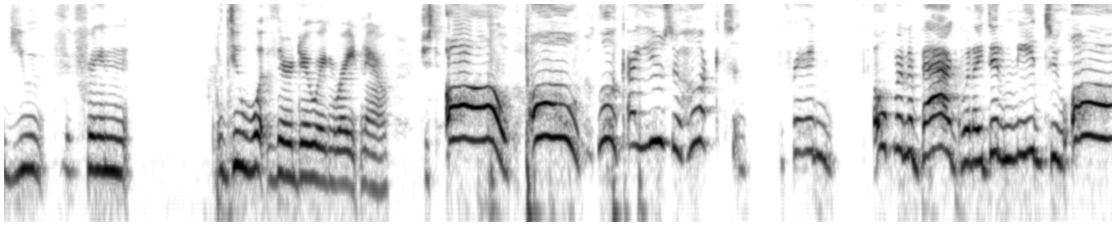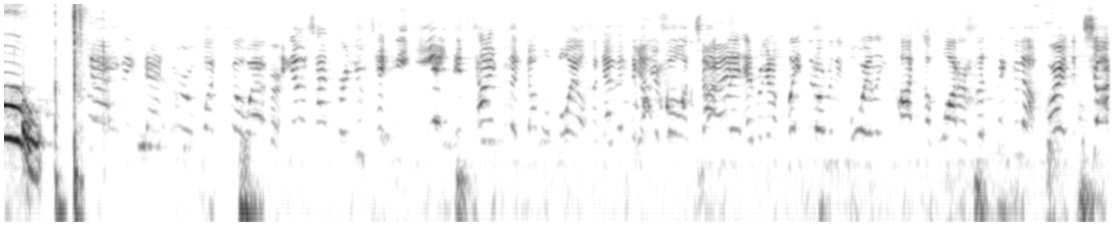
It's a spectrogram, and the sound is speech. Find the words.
you friggin' do what they're doing right now. Just oh oh look, I used a hook to friggin' open a bag when I didn't need to. Oh Not think that through whatsoever. And now it's time for a new technique. Yay! It's time for the double boil. So, Devin, pick up your bowl of chocolate, and we're gonna place it over the boiling pots of water. So let's mix it up. All right, the chocolate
